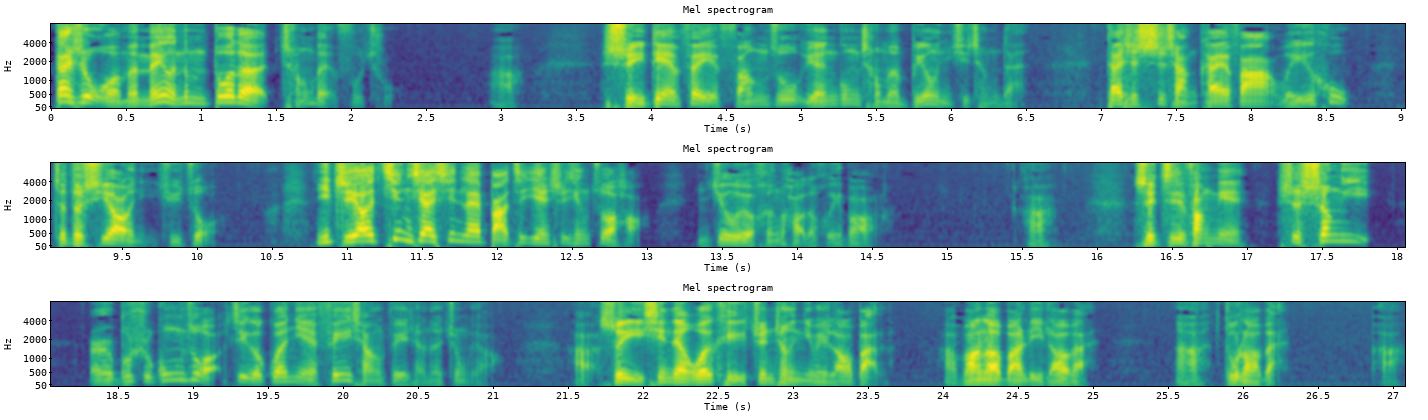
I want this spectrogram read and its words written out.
但是我们没有那么多的成本付出啊，水电费、房租、员工成本不用你去承担，但是市场开发、维护这都需要你去做。你只要静下心来把这件事情做好，你就有很好的回报了，啊，所以这方面是生意，而不是工作，这个观念非常非常的重要，啊，所以现在我可以尊称你为老板了，啊，王老板、李老板，啊，杜老板，啊，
